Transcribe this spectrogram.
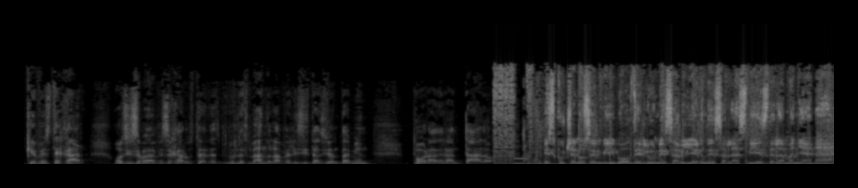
que festejar o si se van a festejar ustedes, pues les mando la felicitación también por adelantado. Escúchanos en vivo de lunes a viernes a las 10 de la mañana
